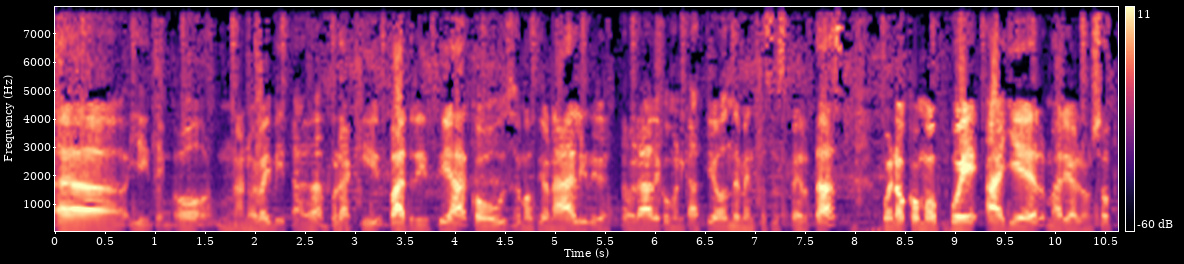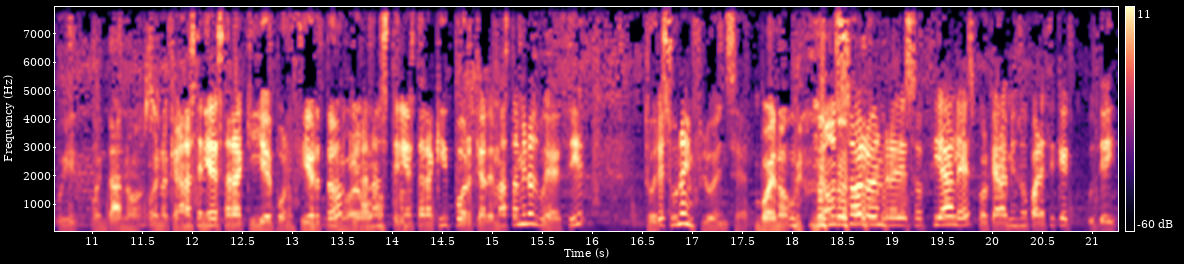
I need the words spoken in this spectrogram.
Eh, y tengo una nueva invitada por aquí, Patricia, coach emocional y directora de comunicación de Mentes Expertas. Bueno, ¿cómo fue ayer, Mario Alonso Puig? Cuéntanos. Bueno, qué ganas tenía de estar aquí, ¿eh? por cierto. Qué ganas tenía de estar aquí, porque además también os voy a decir, tú eres una influencer. Bueno, No solo en redes sociales, porque ahora mismo parece que de-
